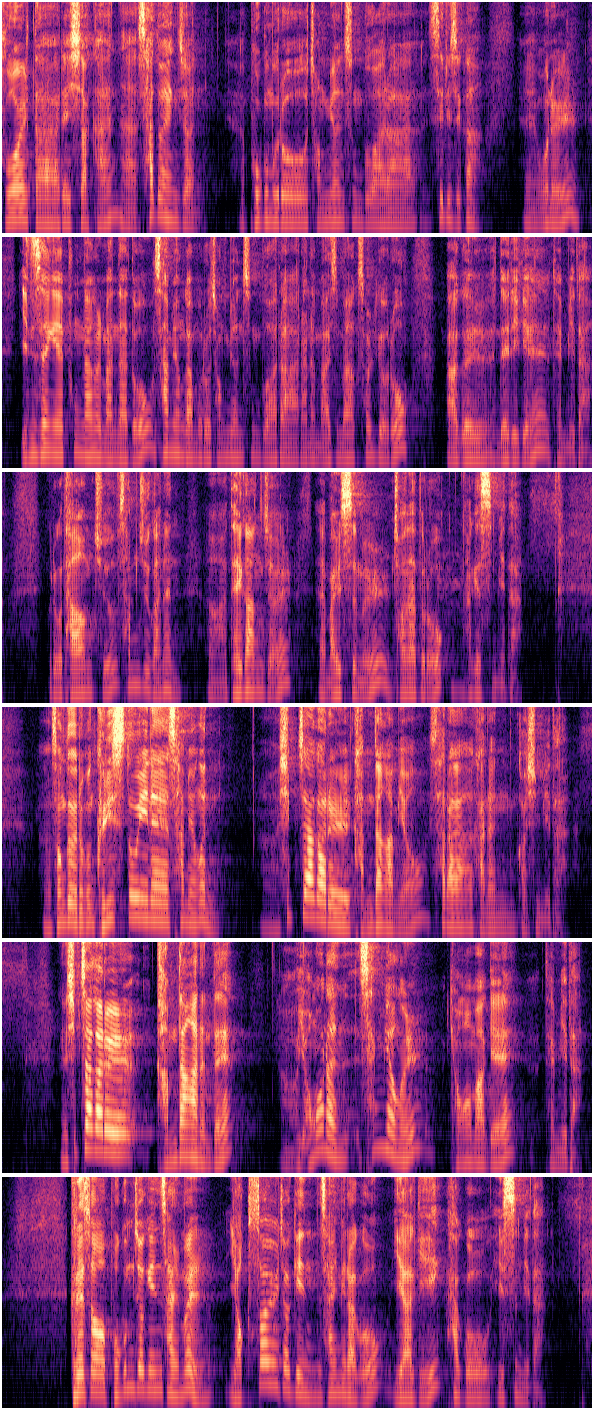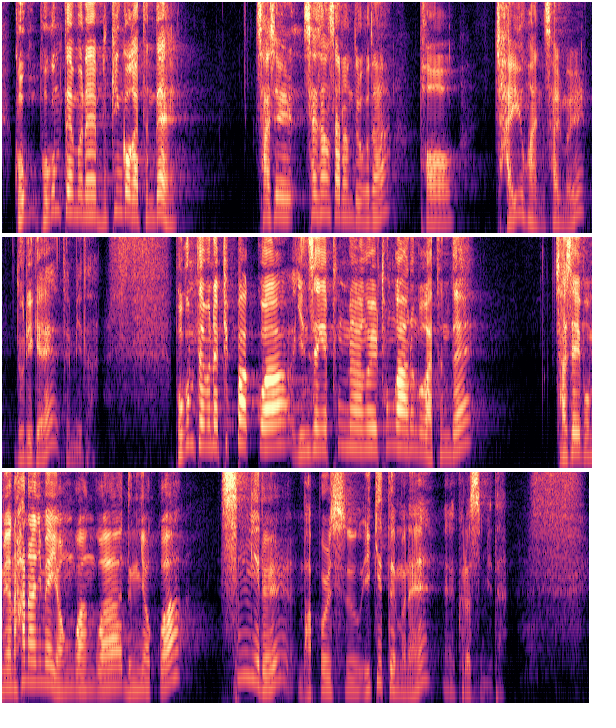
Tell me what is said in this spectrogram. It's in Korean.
9월 달에 시작한 아, 사도행전 복음으로 정면 승부하라 시리즈가 예, 오늘 인생의 풍랑을 만나도 사명감으로 정면 승부하라라는 마지막 설교로 막을 내리게 됩니다. 그리고 다음 주 3주간은 어, 대강절 말씀을 전하도록 하겠습니다. 어, 성도 여러분, 그리스도인의 사명은 어, 십자가를 감당하며 살아가는 것입니다. 십자가를 감당하는데 영원한 생명을 경험하게 됩니다. 그래서 복음적인 삶을 역설적인 삶이라고 이야기하고 있습니다. 복음 때문에 묶인 것 같은데 사실 세상 사람들보다 더 자유한 삶을 누리게 됩니다. 복음 때문에 핍박과 인생의 풍랑을 통과하는 것 같은데 자세히 보면 하나님의 영광과 능력과 승리를 맛볼 수 있기 때문에 그렇습니다.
